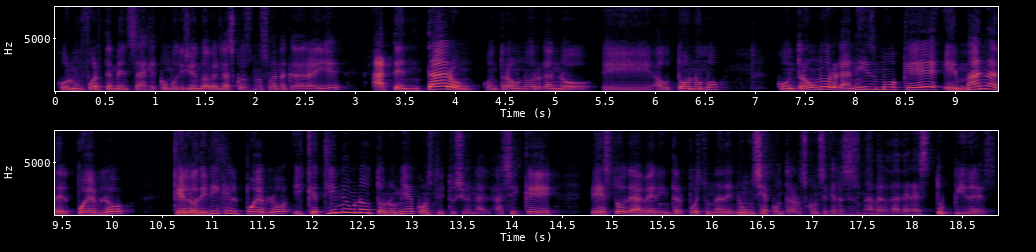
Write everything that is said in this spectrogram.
con un fuerte mensaje, como diciendo, a ver, las cosas no se van a quedar ahí, ¿eh? atentaron contra un órgano eh, autónomo contra un organismo que emana del pueblo, que lo dirige el pueblo y que tiene una autonomía constitucional. Así que esto de haber interpuesto una denuncia contra los consejeros es una verdadera estupidez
